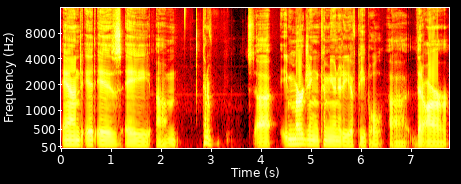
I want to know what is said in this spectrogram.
and it is a um, kind of uh, emerging community of people uh, that are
